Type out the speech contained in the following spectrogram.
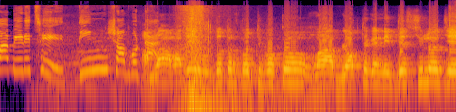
বা বেড়েছে তিনশো ভোটার। আমরা আমাদের ঊর্ধ্বতন কর্তৃপক্ষ ব্লক থেকে নির্দেশ ছিল যে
